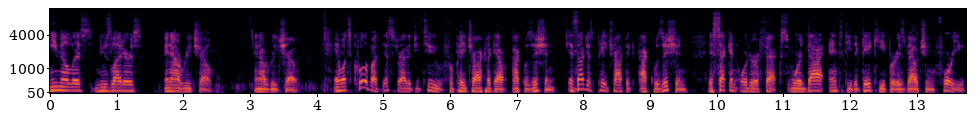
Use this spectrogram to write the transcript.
email lists, newsletters, and I'll reach out and I'll reach out. And what's cool about this strategy too for paid traffic acquisition, it's not just paid traffic acquisition, it's second order effects where that entity, the gatekeeper, is vouching for you.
